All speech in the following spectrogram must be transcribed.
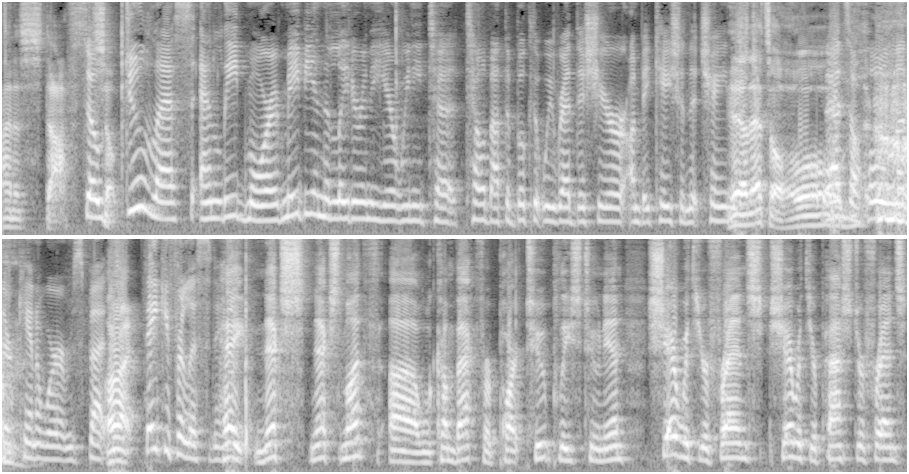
kind of stuff. So, do less and lead more. Maybe in the later in the year we need to tell about the book that we read this year on vacation that changed. yeah, that's a whole. That's a whole other can of worms. But All right. thank you for listening. Hey, next next month uh, we'll come back for part two. Please tune in. Share with your friends. Share with your pastor friends.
